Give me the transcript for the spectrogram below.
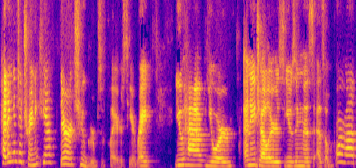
heading into training camp, there are two groups of players here, right? You have your NHLers using this as a warm up,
